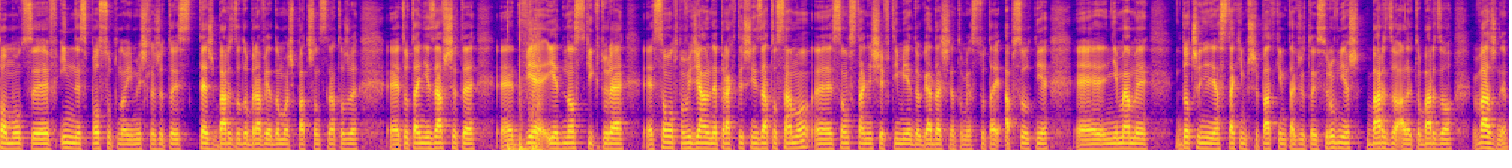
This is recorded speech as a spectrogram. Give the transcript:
pomóc w inny sposób, no i myślę, że to jest też bardzo dobra wiadomość, patrząc na to, że e, tutaj nie zawsze te e, dwie jednostki, które e, są odpowiedzialne praktycznie za to samo, są w stanie się w teamie dogadać, natomiast tutaj absolutnie nie mamy do czynienia z takim przypadkiem, także to jest również bardzo, ale to bardzo ważne.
